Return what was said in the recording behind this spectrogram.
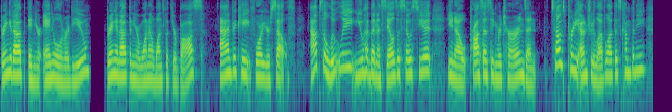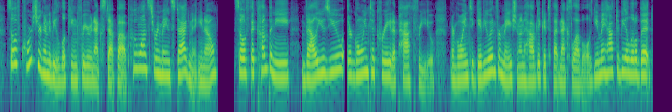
Bring it up in your annual review, bring it up in your one-on-ones with your boss. Advocate for yourself. Absolutely, you have been a sales associate, you know, processing returns and sounds pretty entry level at this company. So, of course, you're going to be looking for your next step up. Who wants to remain stagnant, you know? So, if the company values you, they're going to create a path for you. They're going to give you information on how to get to that next level. You may have to be a little bit,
